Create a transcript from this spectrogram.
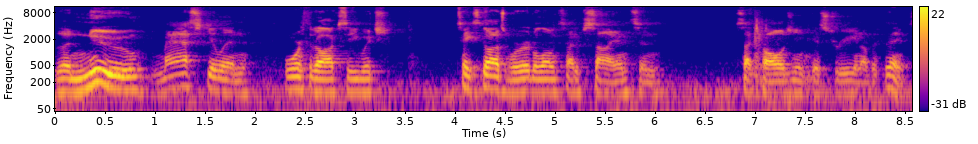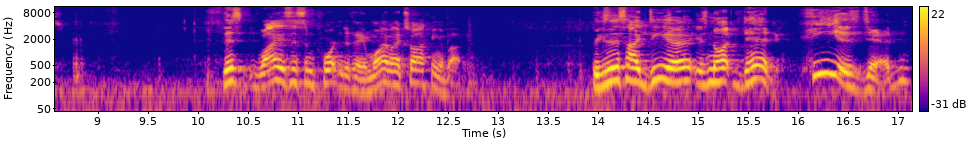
the new masculine orthodoxy, which takes God's word alongside of science and psychology and history and other things. This, why is this important today, and why am I talking about it? Because this idea is not dead. He is dead,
